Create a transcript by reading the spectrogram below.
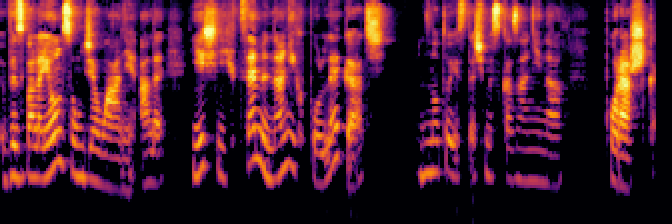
wyzwalającą działanie, ale jeśli chcemy na nich polegać, no to jesteśmy skazani na porażkę.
